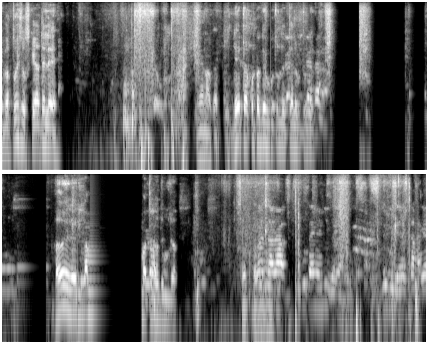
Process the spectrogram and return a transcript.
এবার তুই সুস্কে দিলে না কাটি ডেটা কোটো দে বুতল দে তেল বুতল দে। ওই লম্বা তেল বুতল দে সেট করে দে। তারা কোথায় নিয়ে গেলাম দেখি রে তাকে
